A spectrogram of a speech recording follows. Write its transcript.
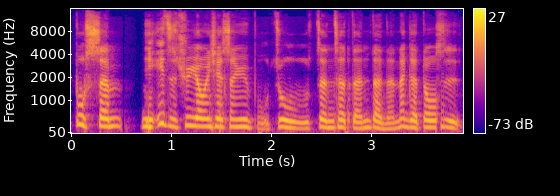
不生，你一直去用一些生育补助政策等等的那个都是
